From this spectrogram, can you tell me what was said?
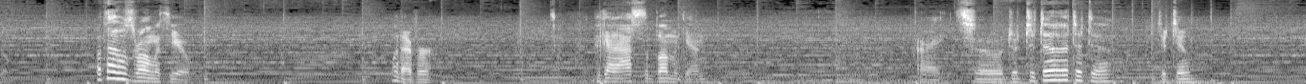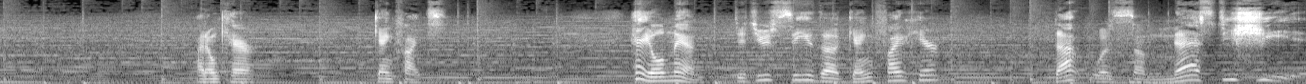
No. What the hell's wrong with you? Whatever. I gotta ask the bum again. Alright, so da da da da da da. I don't care. Gang fights. Hey, old man, did you see the gang fight here? That was some nasty shit.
